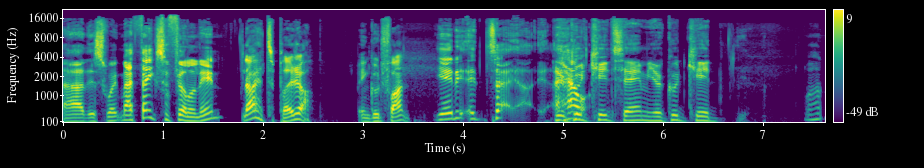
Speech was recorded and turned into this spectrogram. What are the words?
uh, this week. Mate, thanks for filling in. No, it's a pleasure. Been good fun. Yeah, it- it's uh, You're how- a good kid, Sam. You're a good kid. What?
